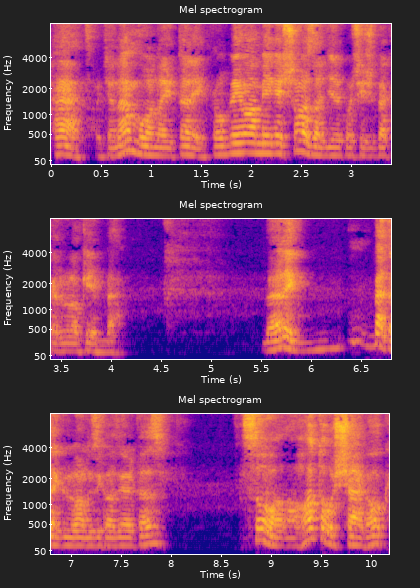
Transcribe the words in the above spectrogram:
Hát, hogyha nem volna itt elég probléma, még egy sorozatgyilkos is bekerül a képbe. De elég betegül hangzik azért ez. Szóval a hatóságok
